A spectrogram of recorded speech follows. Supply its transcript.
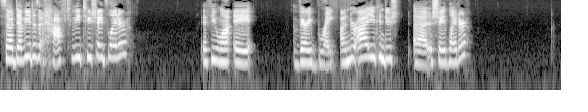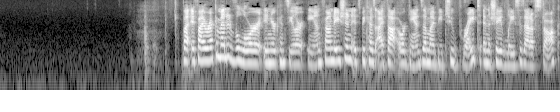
So Debbie doesn't have to be two shades lighter. If you want a very bright under eye, you can do uh, a shade lighter. But if I recommended velour in your concealer and foundation, it's because I thought organza might be too bright and the shade lace is out of stock.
